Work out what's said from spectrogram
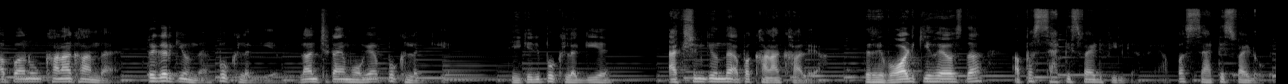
ਆਪਾਂ ਨੂੰ ਖਾਣਾ ਖਾਂਦਾ ਹੈ ਟ੍ਰਿਗਰ ਕੀ ਹੁੰਦਾ ਹੈ? ਭੁੱਖ ਲੱਗੀ ਹੈ ਲੰਚ ਟਾਈਮ ਹੋ ਗਿਆ, ਭੁੱਖ ਲੱਗੀ ਹੈ। ਠੀਕ ਹੈ ਜੀ, ਭੁੱਖ ਲੱਗੀ ਹੈ। ਐਕਸ਼ਨ ਕੀ ਹੁੰਦਾ? ਆਪਾਂ ਖਾਣਾ ਖਾ ਲਿਆ। ਤੇ ਰਿਵਾਰਡ ਕੀ ਹੋਇਆ ਉਸ ਦਾ ਆਪਾਂ ਸੈਟੀਸਫਾਈਡ ਫੀਲ ਕਰ ਰਹੇ ਹਾਂ। ਆਪਾਂ ਸੈਟੀਸਫਾਈਡ ਹੋ ਗਏ।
